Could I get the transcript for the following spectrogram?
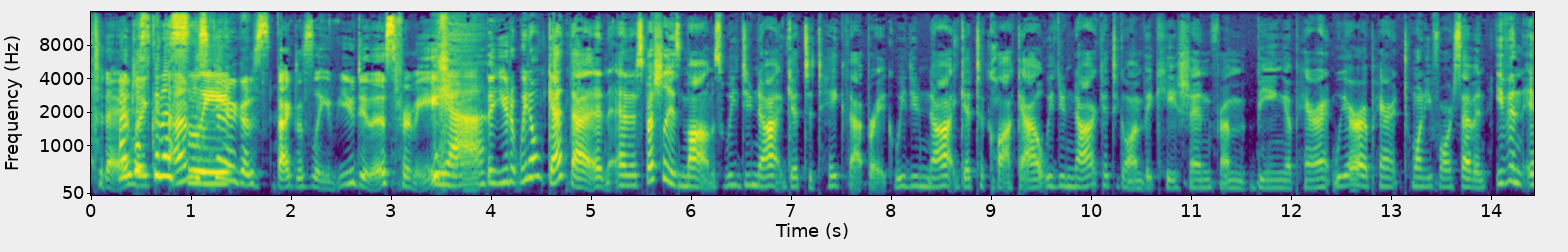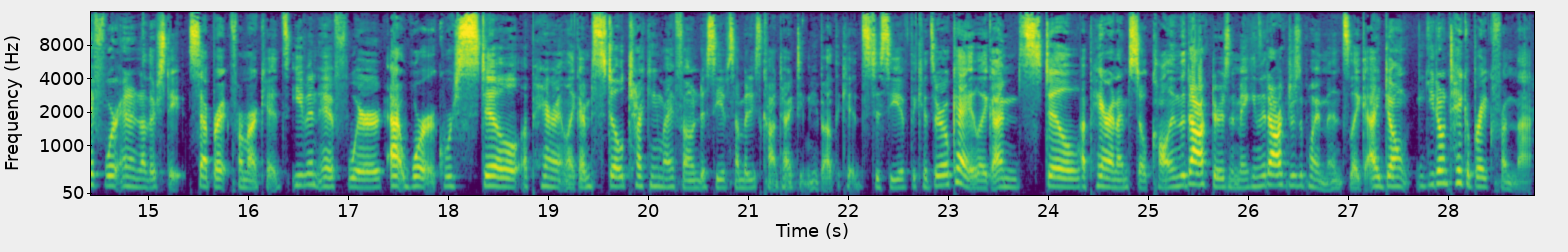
today. I'm just gonna I'm sleep. just gonna go to, back to sleep. You do this for me. Yeah. that you don't, we don't get that, and, and especially as moms, we do not get to take that break. We do not get to clock out. We do not get to go on vacation from being a parent. We are a parent twenty four seven. Even if we're in another state, separate from our kids. Even if we're at work, we're still a parent. Like I'm still checking my phone to see if somebody's contacting me about the kids, to see if the kids are okay. Like I'm still a parent. I'm still calling the doctors and making the doctor's appointments. Like I don't. You don't take a break from that.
